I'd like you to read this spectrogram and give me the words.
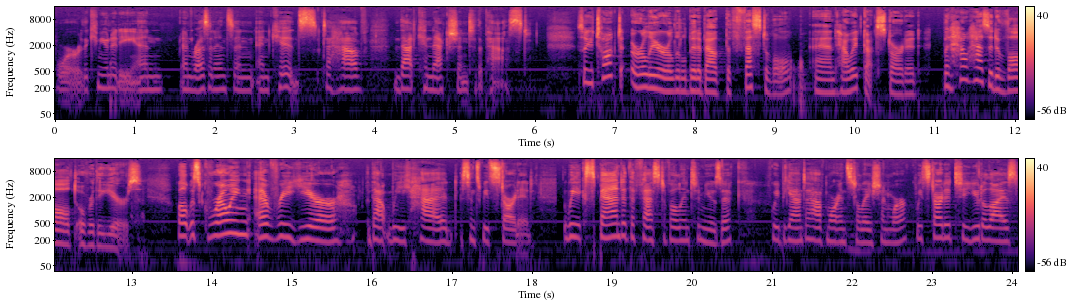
for the community and, and residents and, and kids to have that connection to the past. So, you talked earlier a little bit about the festival and how it got started, but how has it evolved over the years? Well, it was growing every year that we had since we started. We expanded the festival into music. We began to have more installation work. We started to utilize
